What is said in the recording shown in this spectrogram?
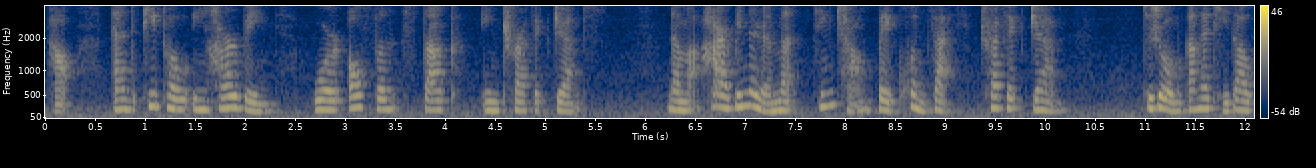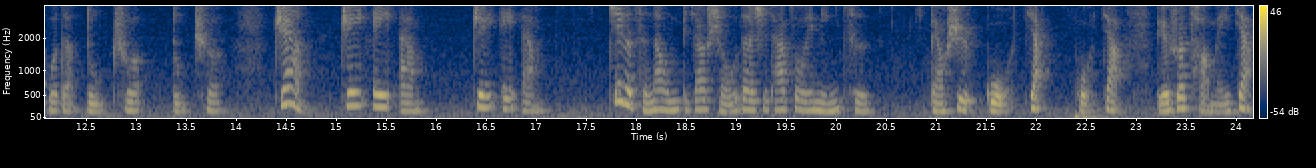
好，and people in Harbin were often stuck in traffic jams。那么哈尔滨的人们经常被困在 traffic jam，就是我们刚才提到过的堵车，堵车。Jam，J A M，J A M， 这个词呢，我们比较熟的是它作为名词，表示果酱，果酱。比如说草莓酱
